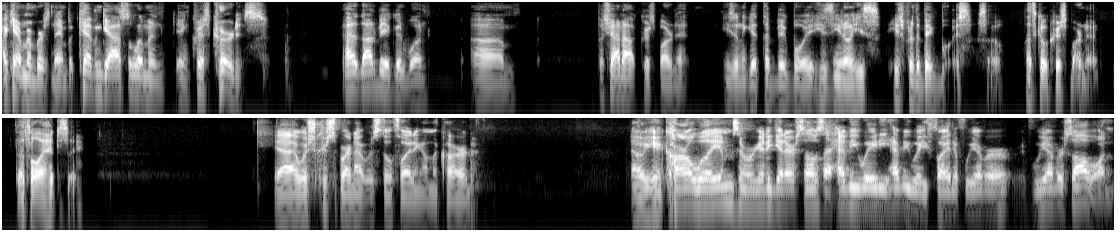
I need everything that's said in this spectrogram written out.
I can't remember his name, but Kelvin Gastelum and, and Chris Curtis. That, that'd be a good one. Um, but shout out Chris Barnett. He's gonna get the big boy. He's you know he's he's for the big boys. So let's go, Chris Barnett. That's all I had to say. Yeah, I wish Chris Barnett was still fighting on the card. Now we get Karl Williams, and we're gonna get ourselves a heavyweighty heavyweight fight if we ever if we ever saw one.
